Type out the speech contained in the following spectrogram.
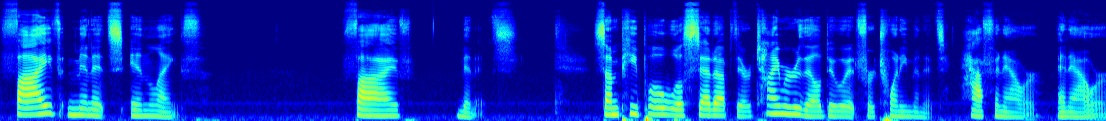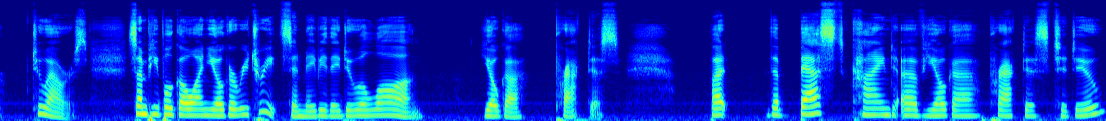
five minutes in length. Five minutes some people will set up their timer they'll do it for 20 minutes half an hour an hour two hours. Some people go on yoga retreats and maybe they do a long yoga practice. But the best kind of yoga practice to do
